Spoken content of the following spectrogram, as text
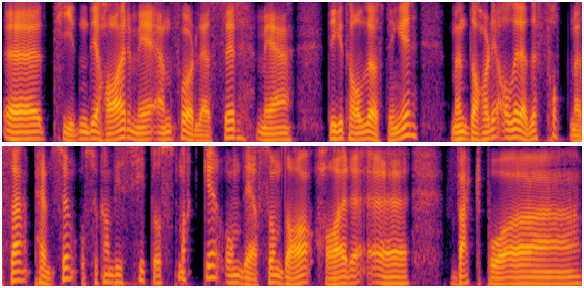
tiden de har med en foreleser med digitale løsninger, men da har de allerede fått med seg pensum, og så kan vi sitte og snakke om det som da har uh, vært på uh,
